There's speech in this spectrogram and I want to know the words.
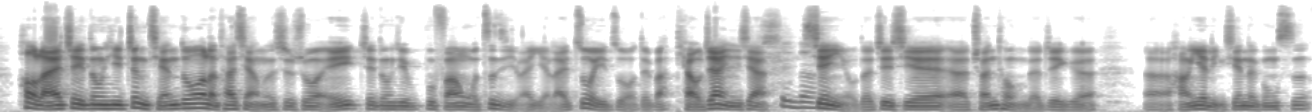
后来这东西挣钱多了，他想的是说，哎，这东西不妨我自己来也来做一做，对吧？挑战一下现有的这些呃传统的这个呃行业领先的公司。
